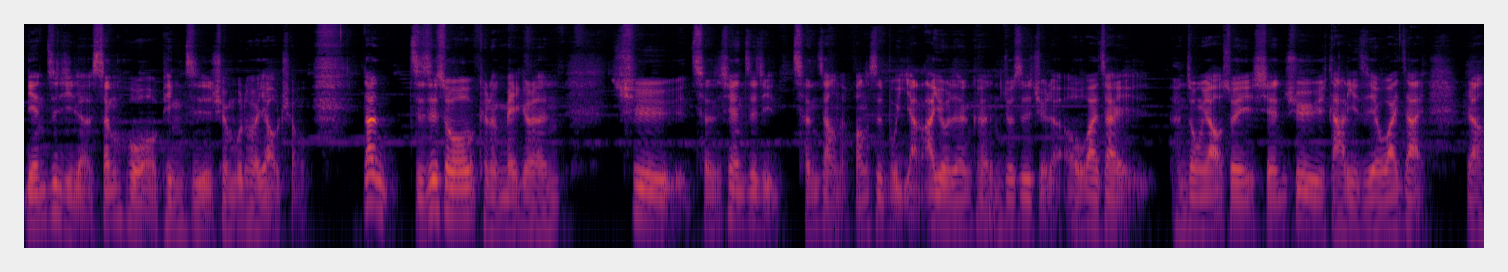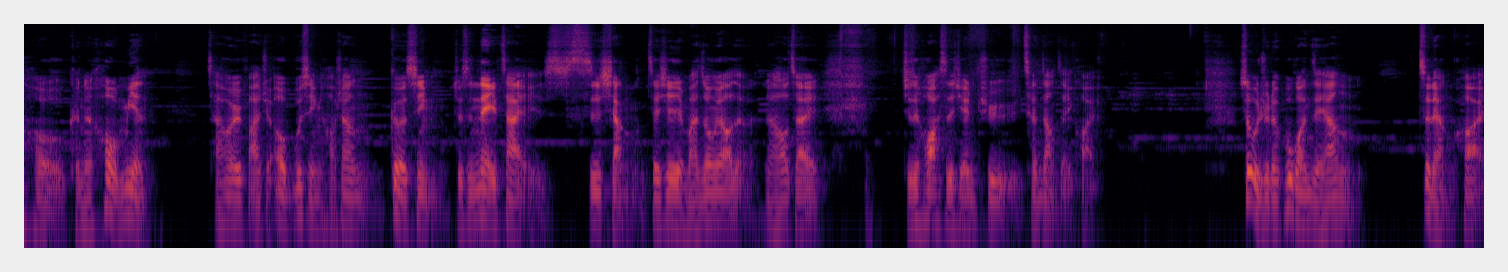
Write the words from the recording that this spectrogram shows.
连自己的生活品质全部都会要求。那只是说，可能每个人去呈现自己成长的方式不一样啊。有的人可能就是觉得哦，外在很重要，所以先去打理这些外在，然后可能后面才会发觉哦，不行，好像个性就是内在思想这些也蛮重要的，然后再就是花时间去成长这一块。所以我觉得不管怎样，这两块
